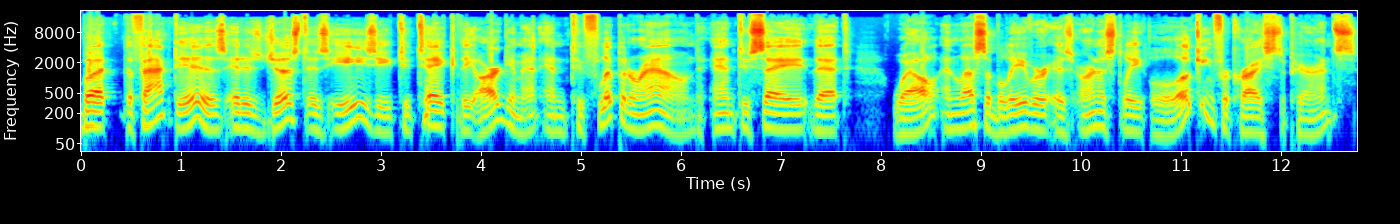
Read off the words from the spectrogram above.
but the fact is, it is just as easy to take the argument and to flip it around and to say that, well, unless a believer is earnestly looking for Christ's appearance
